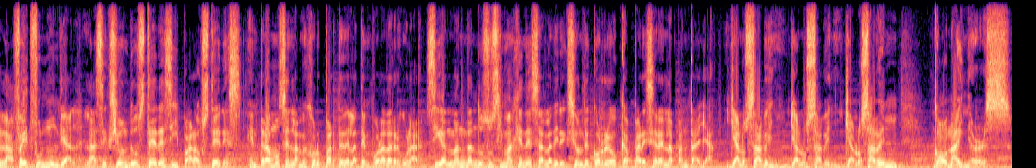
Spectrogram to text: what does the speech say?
La Faithful Mundial, la sección de ustedes y para ustedes. Entramos en la mejor parte de la temporada regular. Sigan mandando sus imágenes a la dirección de correo que aparecerá en la pantalla. Ya lo saben, ya lo saben, ya lo saben. Go Niners.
